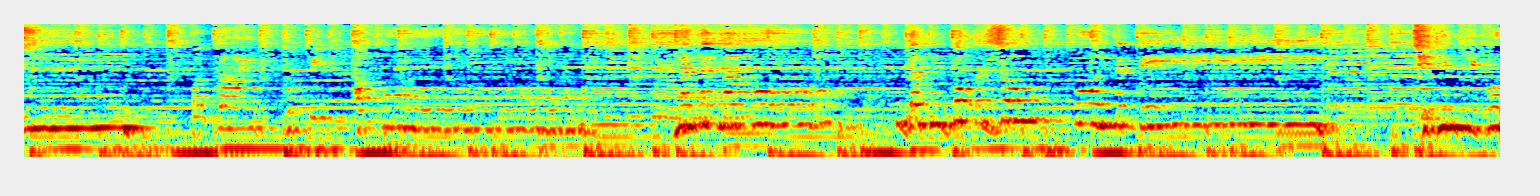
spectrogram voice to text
Sinong sun pagkay hupit ako Nanak ako dambo zo unating ta ko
